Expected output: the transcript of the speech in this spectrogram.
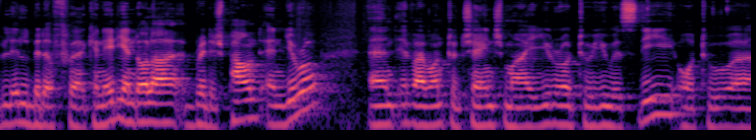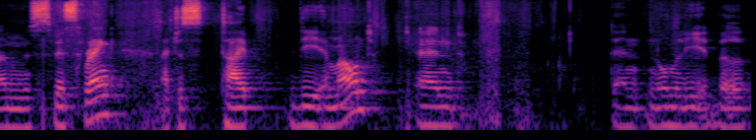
little bit of uh, Canadian dollar, British pound and euro. And if I want to change my euro to USD or to um, Swiss franc, I just type the amount and then normally it will,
